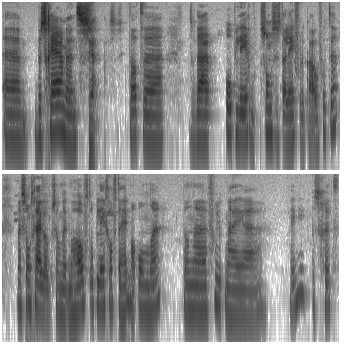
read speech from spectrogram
eh, beschermends. ja. Dat, eh, als ik daar op lig, soms is het alleen voor de koude voeten, maar soms ga ik ook zo met mijn hoofd op liggen of er helemaal onder. Dan eh, voel ik mij, eh, weet niet, beschut.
